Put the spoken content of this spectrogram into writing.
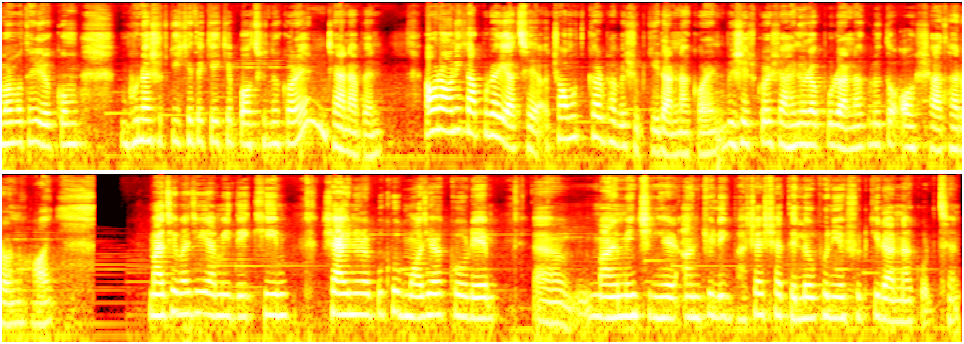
আমার মতো এরকম ভুনা শুটকি খেতে কে কে পছন্দ করেন জানাবেন। আমার অনেক আপুরাই আছে, চমৎকারভাবে শুটকি রান্না করেন। বিশেষ করে শাহিনুর আপুর রান্নাগুলো তো অসাধারণ হয়। মাঝে মাঝেই আমি দেখি শাহিনুর আপু খুব মজা করে আহ, ময়মনসিংহের আঞ্চলিক ভাষার সাথে লোভনীয় শুটকি রান্না করছেন।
